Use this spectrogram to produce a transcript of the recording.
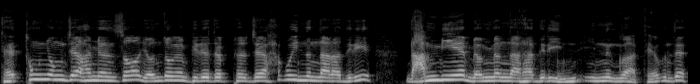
대통령제 하면서 연동형 비례대표제 하고 있는 나라들이 남미의 몇몇 나라들이 있, 있는 것 같아요. 근데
